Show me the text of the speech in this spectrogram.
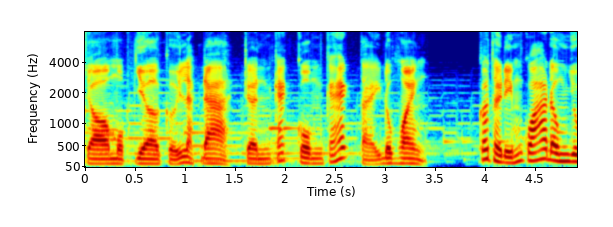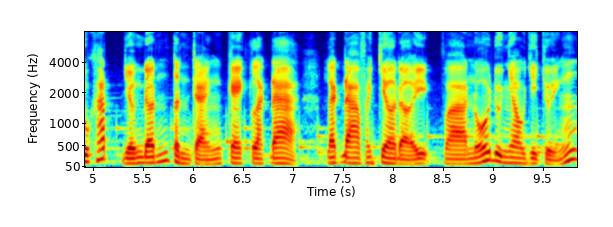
cho một giờ cưỡi lạc đà trên các cồn cát tại Đông Hoàng. Có thời điểm quá đông du khách dẫn đến tình trạng kẹt lạc đà, lạc đà phải chờ đợi và nối đuôi nhau di chuyển.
